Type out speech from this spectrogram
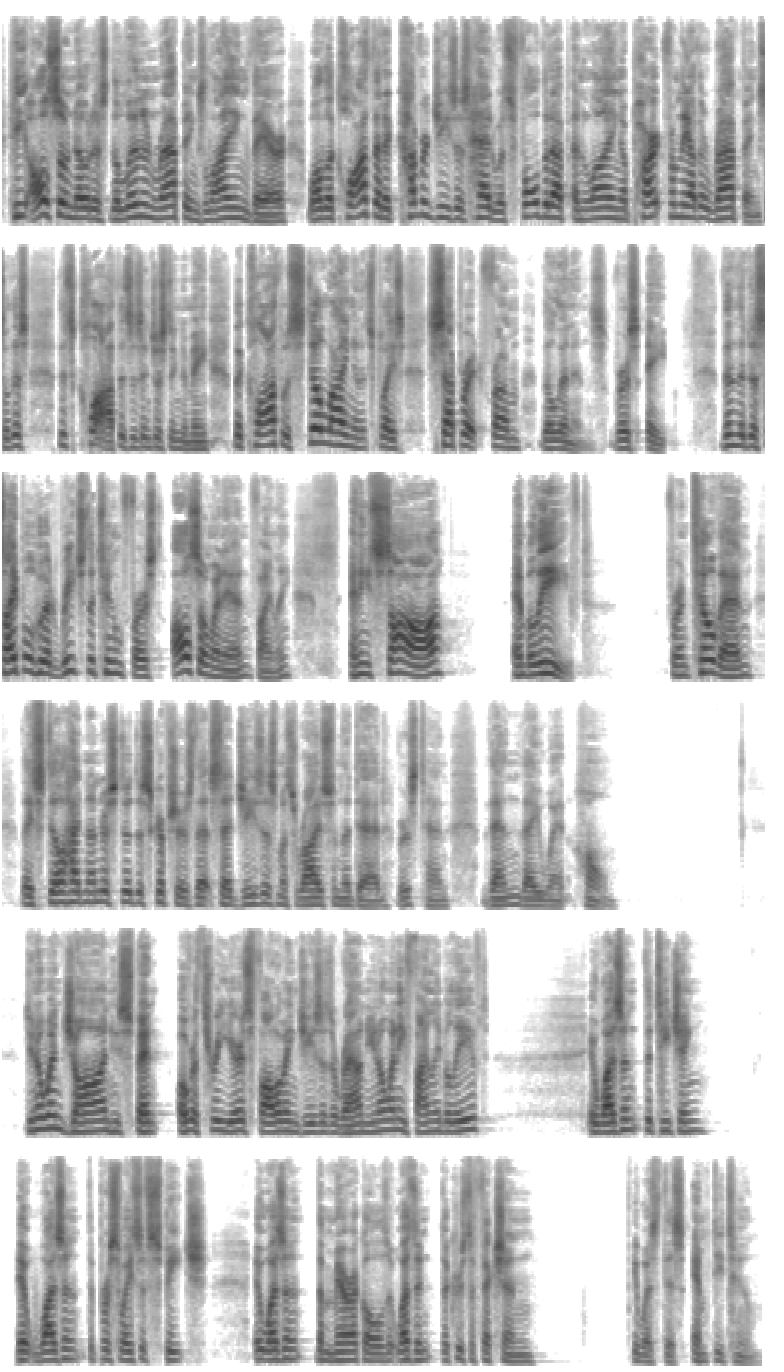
He also noticed the linen wrappings lying there, while the cloth that had covered Jesus' head was folded up and lying apart from the other wrappings. So, this, this cloth, this is interesting to me, the cloth was still lying in its place, separate from the linens. Verse 8. Then the disciple who had reached the tomb first also went in, finally, and he saw and believed. For until then, they still hadn't understood the scriptures that said Jesus must rise from the dead. Verse 10 Then they went home. Do you know when John, who spent over three years following Jesus around, you know when he finally believed? It wasn't the teaching, it wasn't the persuasive speech, it wasn't the miracles, it wasn't the crucifixion, it was this empty tomb.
